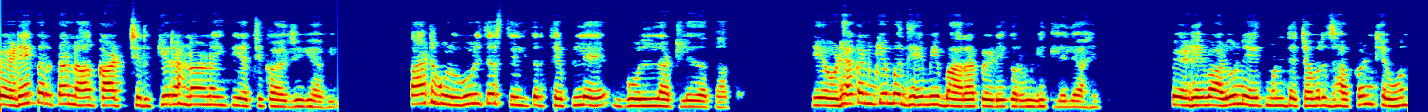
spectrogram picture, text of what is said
पेढे करताना काठ चिरके राहणार नाहीत याची काळजी घ्यावी. काठ गुळगुळीत असतील तर थेपले गोल लाटले जातात. एवढ्या कणकेमध्ये मी 12 पेढे करून घेतलेले आहेत. पेढे वाळू नयेत म्हणून त्याच्यावर झाकण ठेवून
